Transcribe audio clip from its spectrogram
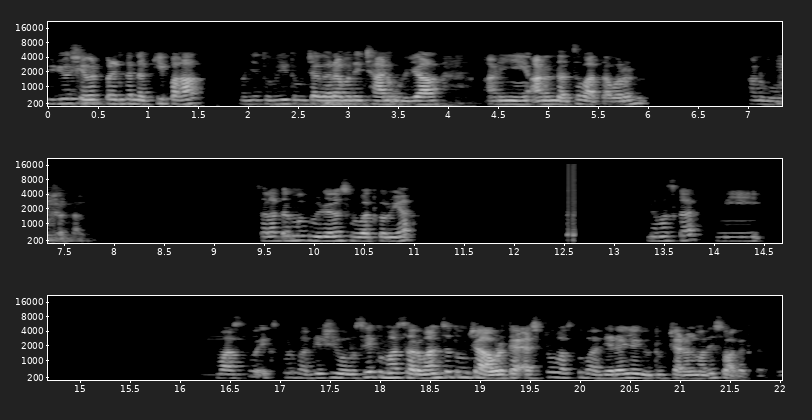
व्हिडिओ शेवटपर्यंत नक्की पहा. म्हणजे तुम्ही तुमच्या घरामध्ये छान ऊर्जा आणि आनंदाचं वातावरण अनुभवू शकाल. चला तर मग व्हिडिओला सुरुवात करूया. नमस्कार मी वास्तू एक्सपर्ट भाग्यश्री ओरसे. तुम्हा सर्वांचं तुमच्या आवडत्या ॲस्ट्रो वास्तू भाग्यरा या यूट्यूब चॅनलमध्ये स्वागत करते.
